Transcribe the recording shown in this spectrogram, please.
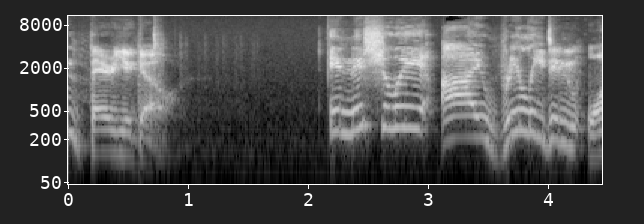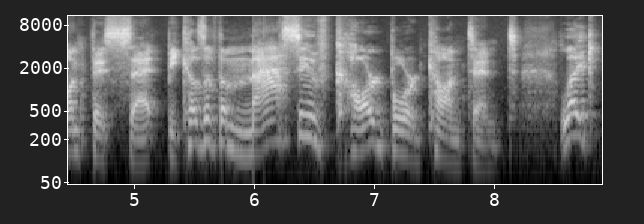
And there you go. Initially, I really didn't want this set because of the massive cardboard content. Like,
